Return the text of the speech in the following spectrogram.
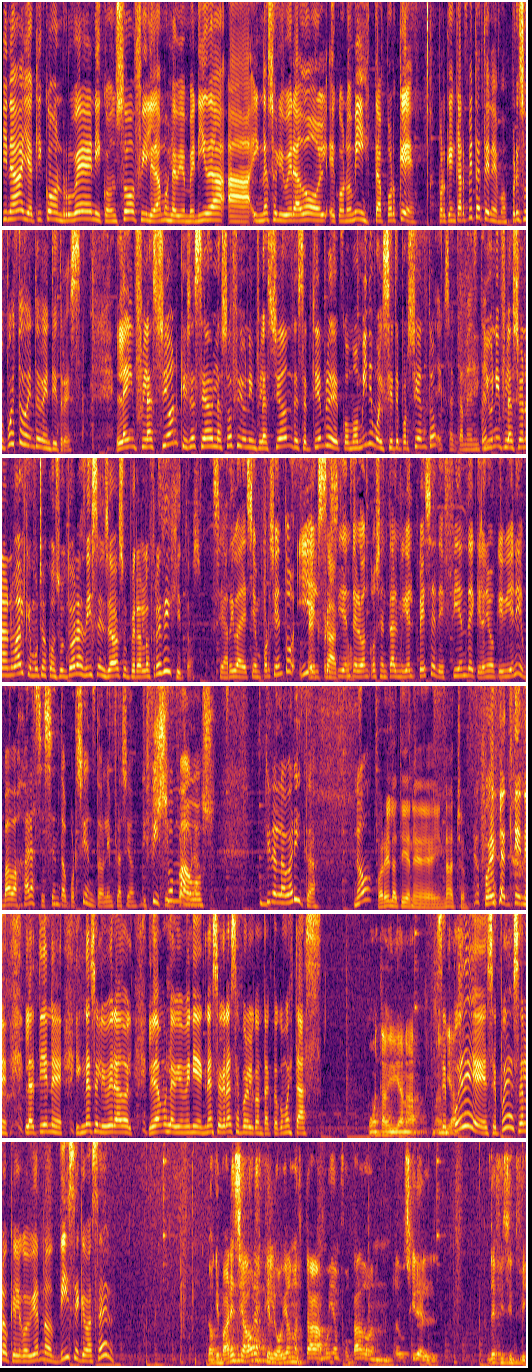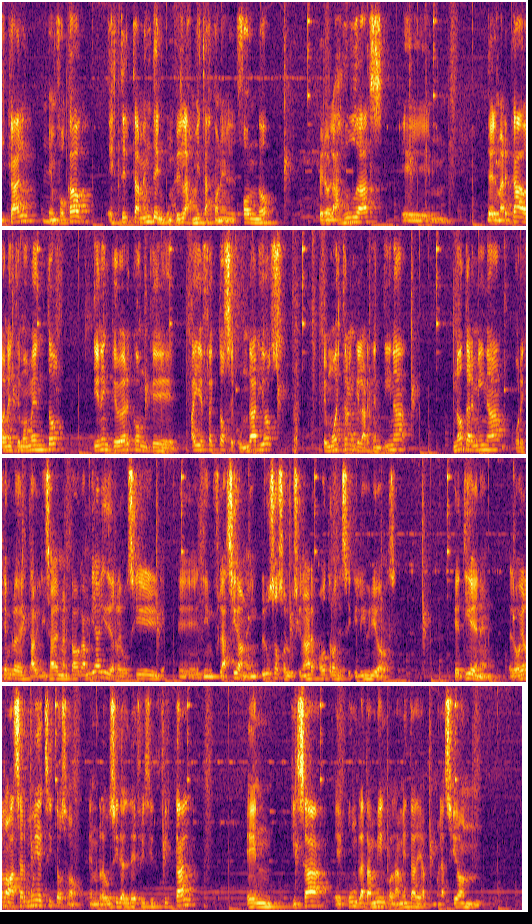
Y aquí con Rubén y con Sofi le damos la bienvenida a Ignacio Liberadol, economista. ¿Por qué? Porque en carpeta tenemos presupuesto 2023. La inflación, que ya se habla, Sofi, de una inflación de septiembre de como mínimo el 7%. Exactamente. Y una inflación anual que muchas consultoras dicen ya va a superar los tres dígitos. Se arriba de 100% y el presidente del Banco Central, Miguel Pese, defiende que el año que viene va a bajar a 60% la inflación. Difícil. Son magos. Tiran la varita. ¿No? Por ahí la tiene Ignacio. Por ahí la tiene, la tiene Ignacio Liberadol. Le damos la bienvenida. Ignacio, gracias por el contacto. ¿Cómo estás? ¿Cómo estás, Viviana? ¿Se puede, ¿Se puede hacer lo que el gobierno dice que va a hacer? Lo que parece ahora es que el gobierno está muy enfocado en reducir el déficit fiscal, mm. enfocado estrictamente en cumplir las metas con el fondo, pero las dudas eh, del mercado en este momento tienen que ver con que hay efectos secundarios que muestran que la Argentina no termina, por ejemplo, de estabilizar el mercado cambiario y de reducir eh, la inflación e incluso solucionar otros desequilibrios que tiene. El gobierno va a ser muy exitoso en reducir el déficit fiscal, en quizá eh, cumpla también con la meta de acumulación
